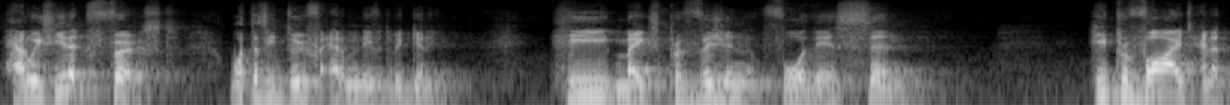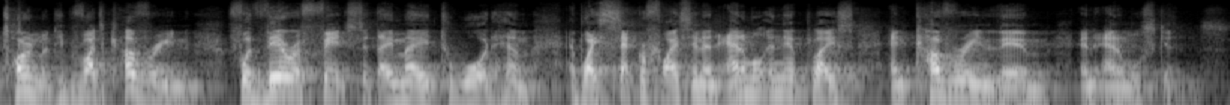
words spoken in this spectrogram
How do we see that? First, what does He do for Adam and Eve at the beginning? He makes provision for their sin. He provides an atonement. He provides a covering for their offense that they made toward him by sacrificing an animal in their place and covering them in animal skins.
